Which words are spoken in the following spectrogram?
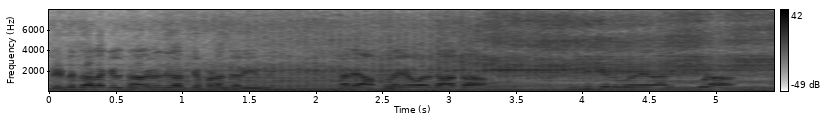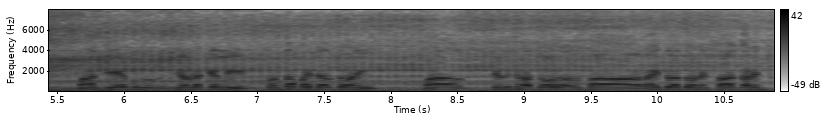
రెండు సార్లు కలిసిన అరవింద్ గారికి చెప్పడం జరిగింది. కానీ ఆ ఫ్లైఓవర్ కాక కిందికి వెళ్ళిపోయేదానికి కూడా మన జేబు జేబులోకి వెళ్ళి సొంత పైసలతోని మన తెలిసిన దో రైతులతోని సహకరించి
